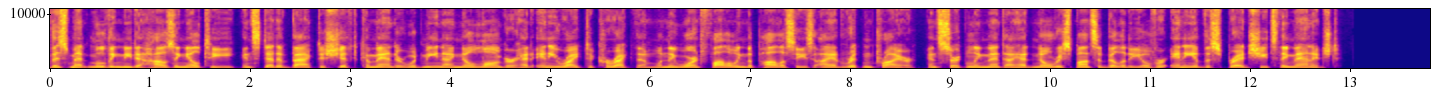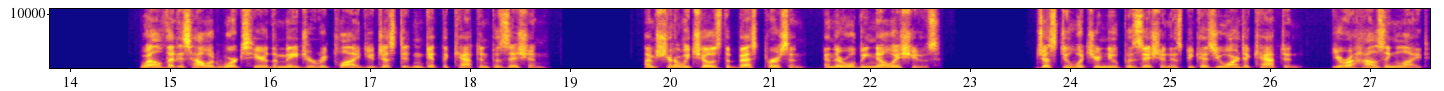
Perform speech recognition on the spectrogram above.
This meant moving me to Housing LT instead of back to Shift Commander would mean I no longer had any right to correct them when they weren't following the policies I had written prior, and certainly meant I had no responsibility over any of the spreadsheets they managed. Well, that is how it works here, the Major replied. You just didn't get the captain position. I'm sure we chose the best person, and there will be no issues. Just do what your new position is because you aren't a captain, you're a housing light,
